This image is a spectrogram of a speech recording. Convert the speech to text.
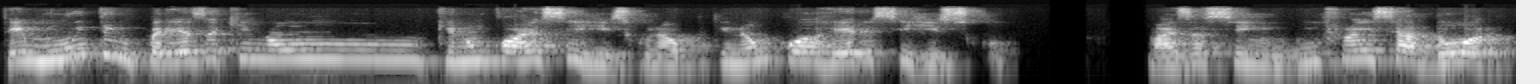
Tem muita empresa que não que não corre esse risco, né? Que não correr esse risco. Mas assim, influenciador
